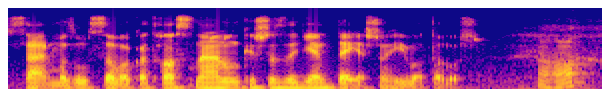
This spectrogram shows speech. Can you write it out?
származó szavakat használunk, és ez egy ilyen teljesen hivatalos. Aha.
